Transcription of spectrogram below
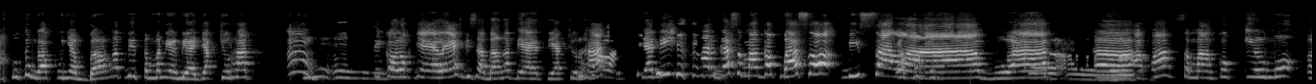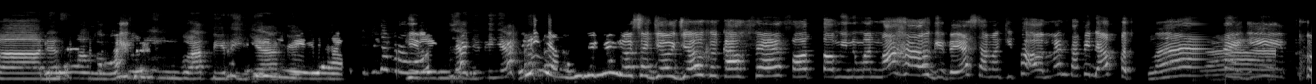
aku, tuh nggak punya banget nih teman yang diajak curhat. Hmm, psikolognya LS bisa banget dia tiap curhat. Jadi harga semangkok bakso bisa lah buat uh, apa semangkok ilmu uh, dan semangkok healing buat dirinya. Iya. Kita healing ya jadinya. Iya, healingnya nggak usah jauh-jauh ke kafe, foto minuman mahal gitu ya, sama kita online tapi dapet. Nah, nah gitu.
